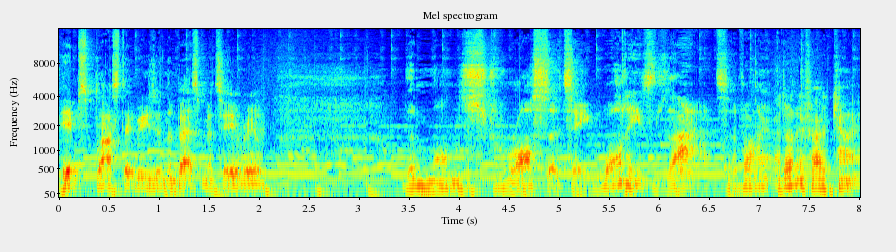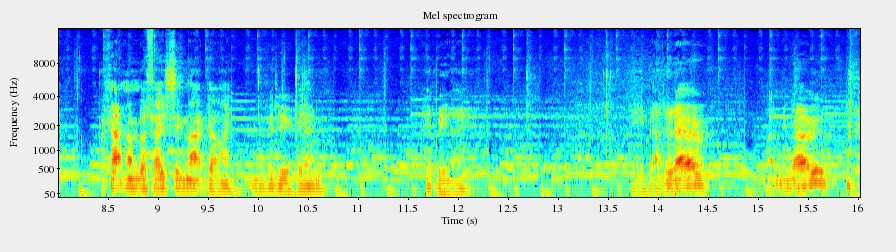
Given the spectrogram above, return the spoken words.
Hips plastic, using the best material. The monstrosity. What is that? Have I? I don't know if I can't. I can't remember facing that guy in the video game. Maybe I. Maybe I don't know. Let me know.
